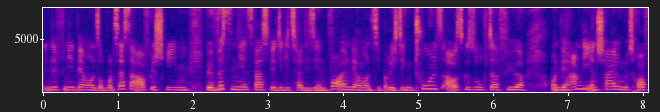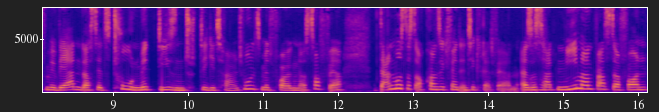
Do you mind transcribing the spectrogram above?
definiert, wir haben unsere Prozesse aufgeschrieben. Wir wissen jetzt, was wir digitalisieren wollen. Wir haben uns die richtigen Tools ausgesucht dafür und wir haben die Entscheidung getroffen, wir werden das jetzt tun mit diesen digitalen Tools, mit folgender Software. Dann muss das auch konsequent integriert werden. Also es hat niemand was davon,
